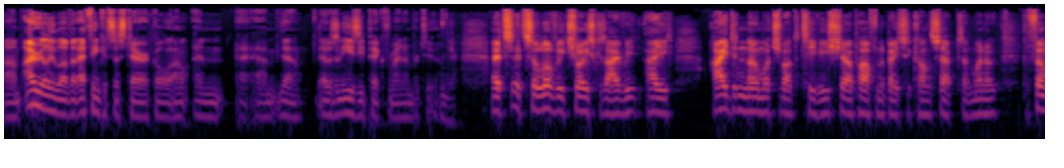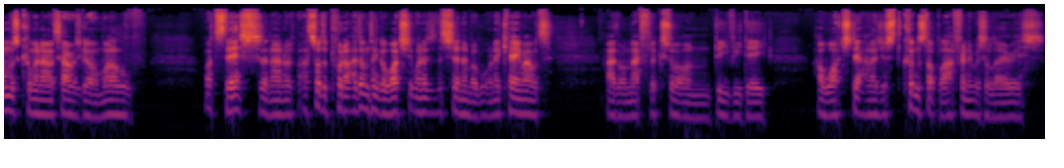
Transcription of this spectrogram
um, I really love it. I think it's hysterical, uh, and um, yeah, that was an easy pick for my number two. Yeah, it's it's a lovely choice because I re- I I didn't know much about the TV show apart from the basic concept, and when it, the film was coming out, I was going, well, what's this? And I, I sort of put it. I don't think I watched it when it was at the cinema, but when it came out either on Netflix or on DVD, I watched it and I just couldn't stop laughing. It was hilarious.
